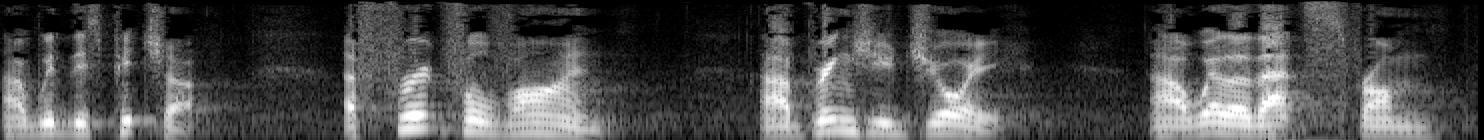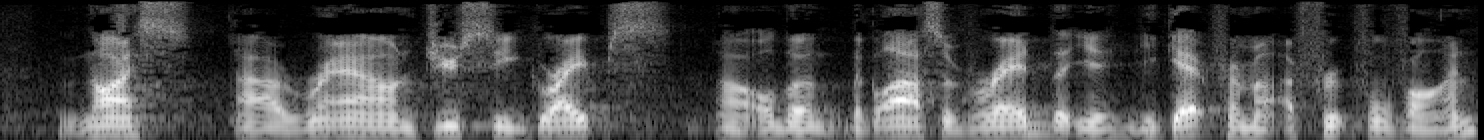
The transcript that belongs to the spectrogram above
uh, with this picture. A fruitful vine uh, brings you joy, uh, whether that's from nice, uh, round, juicy grapes uh, or the, the glass of red that you, you get from a, a fruitful vine.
